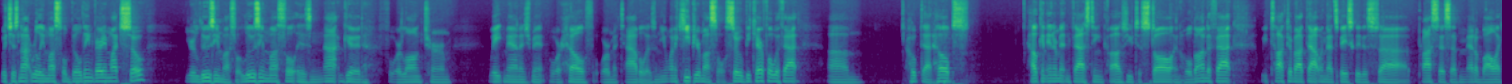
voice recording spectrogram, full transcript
which is not really muscle building very much so, you're losing muscle. Losing muscle is not good for long term weight management or health or metabolism. You want to keep your muscle. So be careful with that. Um, hope that helps. How can intermittent fasting cause you to stall and hold on to fat? We talked about that one. That's basically this uh, process of metabolic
